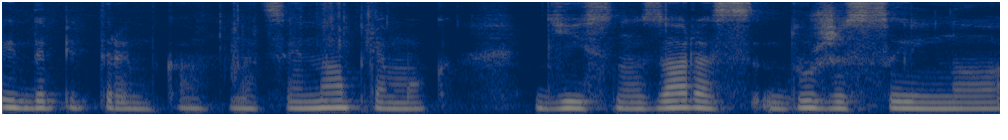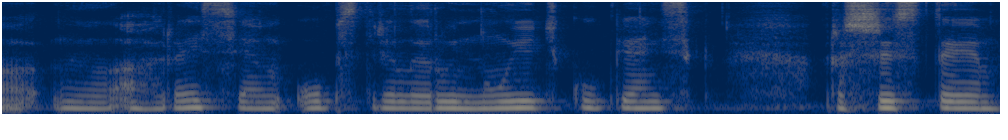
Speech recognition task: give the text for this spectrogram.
прийде підтримка на цей напрямок. Дійсно, зараз дуже сильно е, агресія, обстріли руйнують Куп'янськ. Рашисти е,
